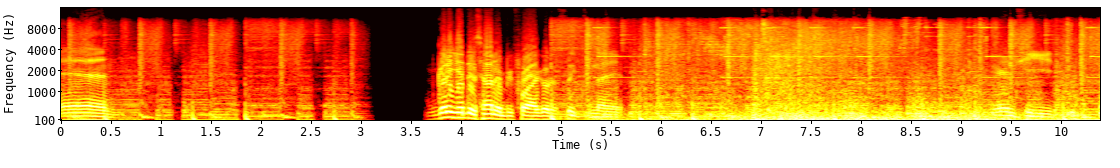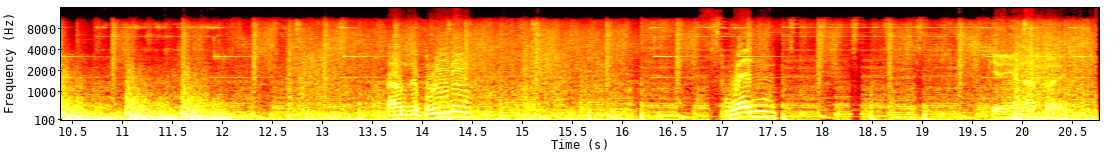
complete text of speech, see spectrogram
And I'm gonna get this 100 before I go to sleep tonight. Guaranteed. Thumbs are bleeding. Sweating. Kidding, I'm not sweating.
